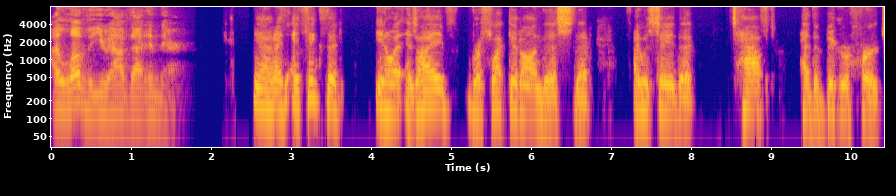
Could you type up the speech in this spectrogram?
I love that you have that in there. Yeah, and I, I think that you know, as I've reflected on this, that I would say that Taft had the bigger heart,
